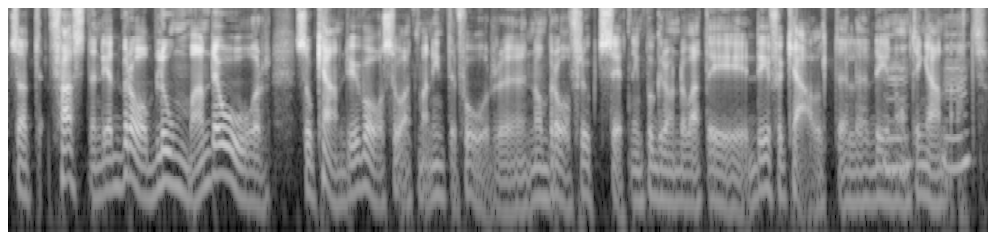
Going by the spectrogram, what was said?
Så att fastän det är ett bra blommande år så kan det ju vara så att man inte får eh, någon bra fruktsättning på grund av att det är, det är för kallt eller det är någonting annat.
